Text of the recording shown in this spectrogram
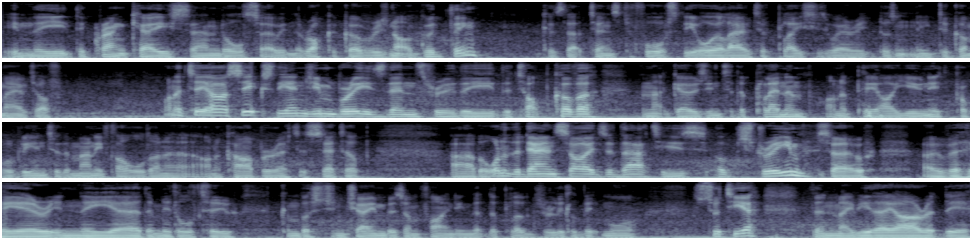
in the, the crankcase and also in the rocker cover is not a good thing because that tends to force the oil out of places where it doesn't need to come out of. On a TR6, the engine breathes then through the, the top cover and that goes into the plenum on a PI unit, probably into the manifold on a, on a carburetor setup. Uh, but one of the downsides of that is upstream. So over here in the, uh, the middle two combustion chambers, I'm finding that the plugs are a little bit more sootier than maybe they are at the,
